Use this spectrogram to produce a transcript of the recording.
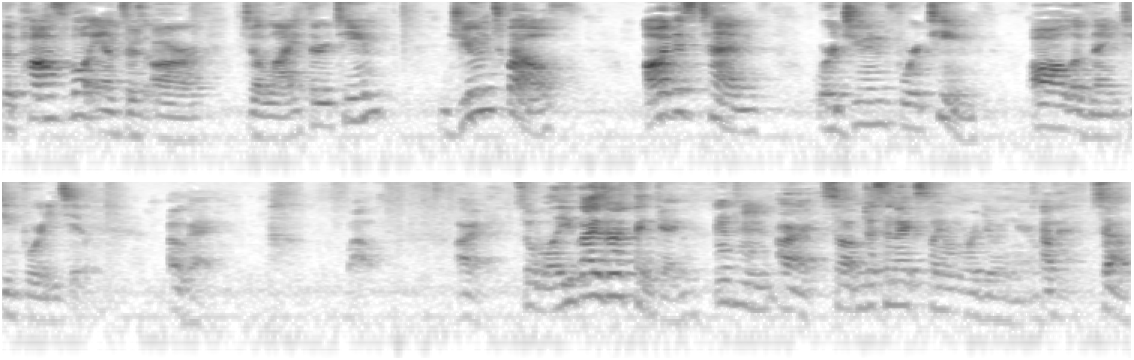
the possible answers are July 13th, June 12th, August 10th, or June 14th, all of 1942. Okay. Wow. All right. So while you guys are thinking, Mm-hmm. all right. So I'm just gonna explain what we're doing here. Okay. So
